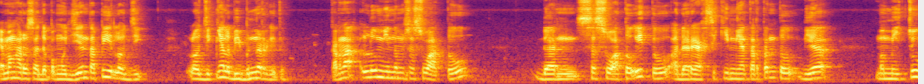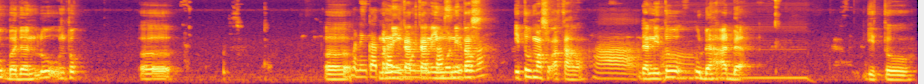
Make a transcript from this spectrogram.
emang harus ada pengujian tapi logik logiknya lebih benar gitu. Karena lu minum sesuatu dan sesuatu itu ada reaksi kimia tertentu dia memicu badan lu untuk eh, eh, Meningkatkan meningkatkan imunitas imunitas, gitu itu masuk akal. Ah, dan itu oh. udah ada gitu.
